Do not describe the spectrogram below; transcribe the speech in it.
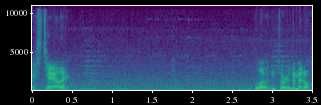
There's Taylor. Floating through the middle.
